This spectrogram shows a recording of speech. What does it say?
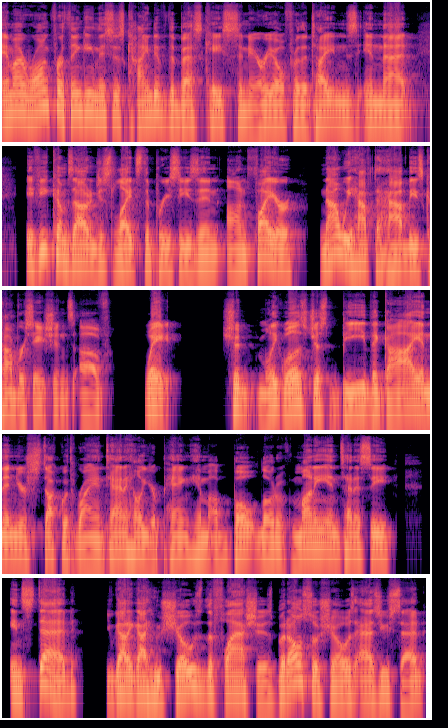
Am I wrong for thinking this is kind of the best case scenario for the Titans in that if he comes out and just lights the preseason on fire, now we have to have these conversations of wait, should Malik Willis just be the guy and then you're stuck with Ryan Tannehill? You're paying him a boatload of money in Tennessee. Instead, you've got a guy who shows the flashes, but also shows, as you said,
